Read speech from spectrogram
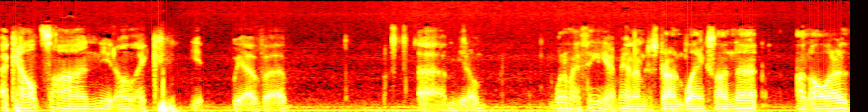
accounts on you know like we have uh, um, you know what am I thinking of? Man I'm just drawing blanks on uh, on all our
